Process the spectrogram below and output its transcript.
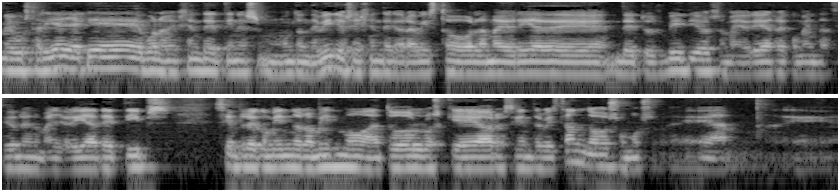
me gustaría, ya que, bueno, hay gente, tienes un montón de vídeos, hay gente que habrá visto la mayoría de, tus vídeos, la mayoría de recomendaciones, la mayoría de tips. Siempre recomiendo lo mismo a todos los que ahora estoy entrevistando. Somos eh, eh,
